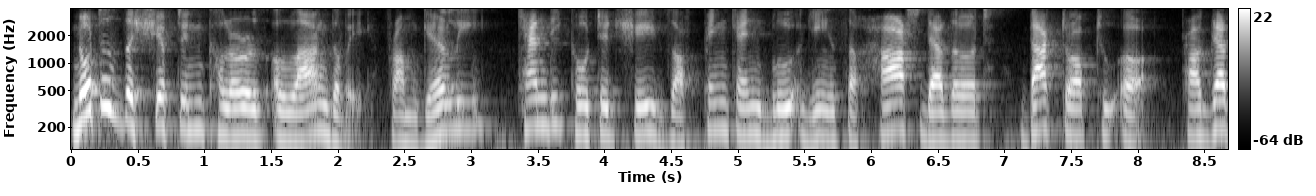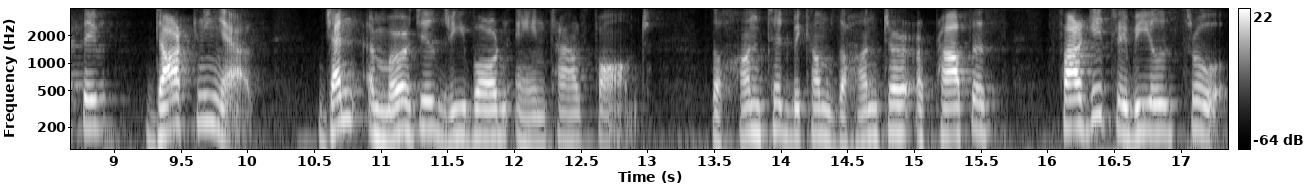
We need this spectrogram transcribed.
Notice the shift in colors along the way from girly, candy-coated shades of pink and blue against the harsh desert backdrop to a progressive darkening as Jen emerges reborn and transformed. The hunted becomes the hunter, a process Fargeat reveals through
